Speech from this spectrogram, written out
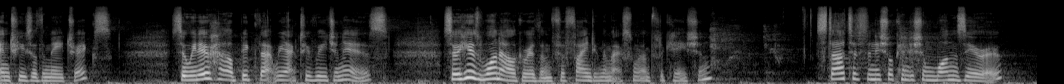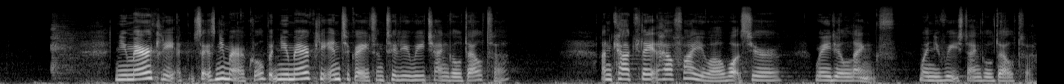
entries of the matrix. So we know how big that reactive region is. So here's one algorithm for finding the maximum amplification. Start at initial condition 1, 0. Numerically, so it's numerical, but numerically integrate until you reach angle delta and calculate how far you are. What's your radial length when you've reached angle delta?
